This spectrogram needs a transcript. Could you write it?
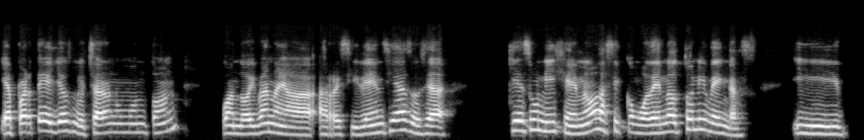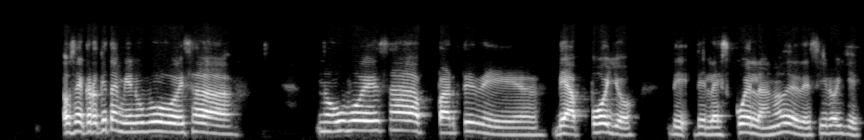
Y aparte ellos lucharon un montón cuando iban a, residencias, o sea, ¿qué es un IGE, no? Así como de no, tú ni vengas. Y, o sea, creo que también hubo esa, no hubo esa parte de, de apoyo de, de, la escuela, ¿no? De decir, oye,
